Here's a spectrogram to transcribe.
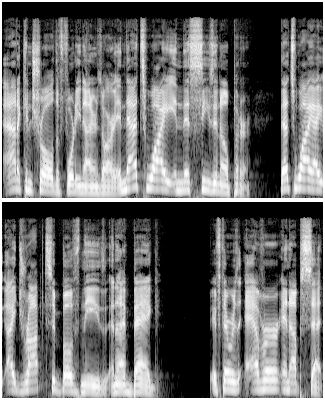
out of control the 49ers are. And that's why in this season opener, that's why I, I dropped to both knees and I beg if there was ever an upset,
